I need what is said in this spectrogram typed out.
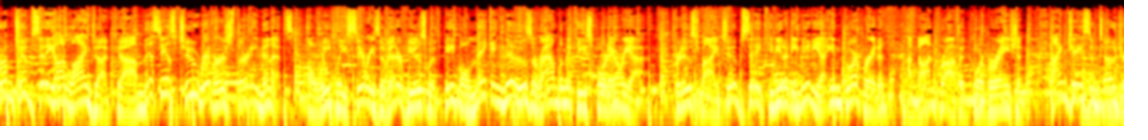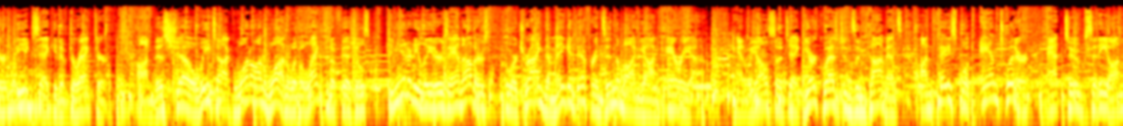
From TubeCityOnline.com, this is Two Rivers 30 Minutes, a weekly series of interviews with people making news around the McKeesport area. Produced by Tube City Community Media Incorporated, a nonprofit corporation. I'm Jason Togyer, the Executive Director. On this show, we talk one on one with elected officials, community leaders, and others who are trying to make a difference in the Mon-Yough area. And we also take your questions and comments on Facebook and Twitter at Tube City Online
